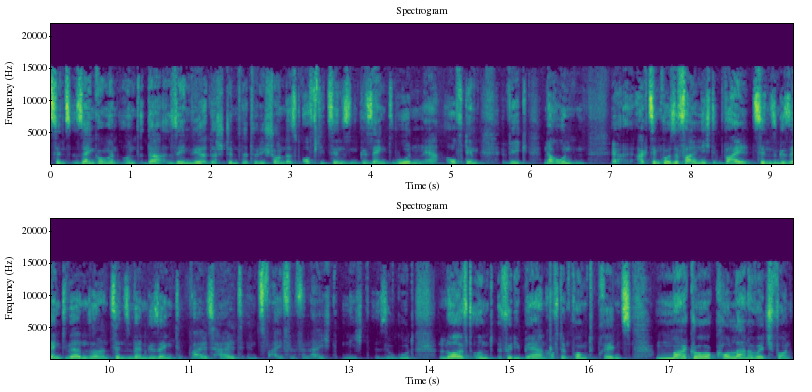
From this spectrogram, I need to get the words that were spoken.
Zinssenkungen. Und da sehen wir, das stimmt natürlich schon, dass oft die Zinsen gesenkt wurden ja, auf dem Weg nach unten. Ja, Aktienkurse fallen nicht, weil Zinsen gesenkt werden, sondern Zinsen werden gesenkt, weil es halt im Zweifel vielleicht nicht so gut läuft. Und für die Bären auf den Punkt bringt's Marco Kolanovic von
